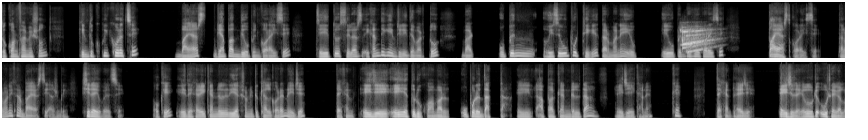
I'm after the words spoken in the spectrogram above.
তো কনফার্মেশন কিন্তু কি করেছে? বায়ার্স গ্যাপ আপ দিয়ে ওপেন করাইছে। যেহেতু সেলার্স এখান থেকে এন্ট্রি নিতে পারতো বাট ওপেন হয়েছে উপর থেকে, তার মানে এই ওপেনটা কি করাইছে? বায়ার্স করাইছে। তার মানে এখানে বায়ার্সই আসবে। সেটাই হয়েছে। ওকে এই দেখেন, এই ক্যান্ডেলের রিয়াকশন একটু খেয়াল করেন, এই যে, দেখেন, এই যে, এই এতটুকু, আমার উপরের দাগটা, এই আপার ক্যান্ডেলটা এই যে এখানে। ওকে দেখেন, এই যে এই যে, দেখেন, উঠে উঠে গেল।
